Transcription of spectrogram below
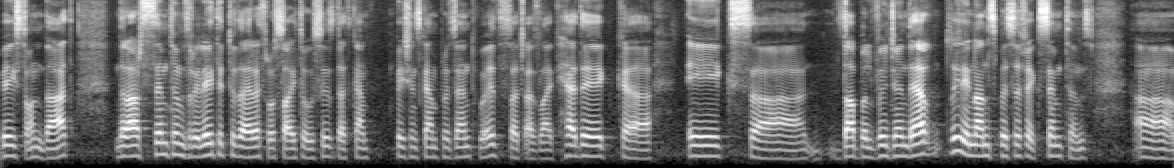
based on that. There are symptoms related to the erythrocytosis that can, patients can present with, such as like headache, uh, aches, uh, double vision. They are really non-specific symptoms. Uh,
